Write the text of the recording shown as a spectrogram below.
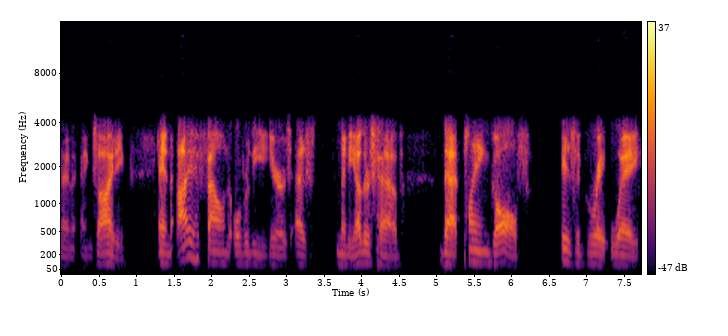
and anxiety. And I have found over the years, as many others have, that playing golf is a great way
